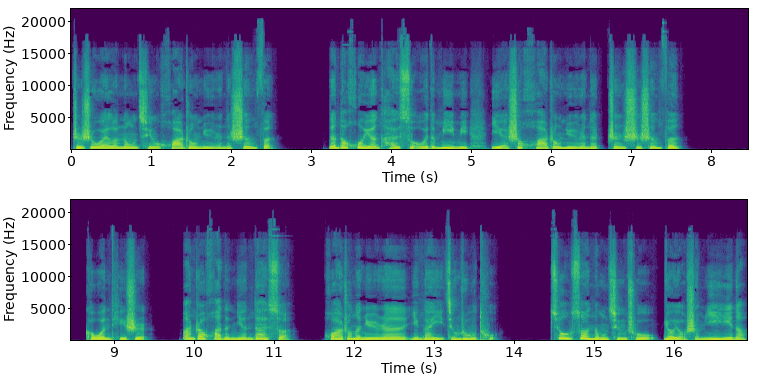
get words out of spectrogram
只是为了弄清画中女人的身份。难道霍元凯所谓的秘密也是画中女人的真实身份？可问题是，按照画的年代算，画中的女人应该已经入土。就算弄清楚，又有什么意义呢？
